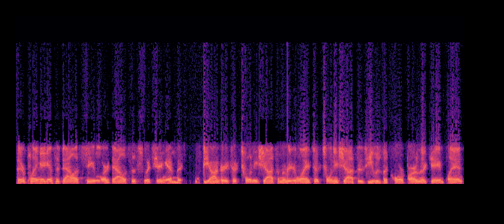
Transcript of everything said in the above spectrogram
they're playing against a Dallas team where Dallas is switching and the, DeAndre took 20 shots. And the reason why he took 20 shots is he was the core part of their game plan.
